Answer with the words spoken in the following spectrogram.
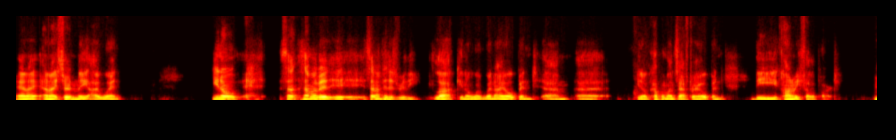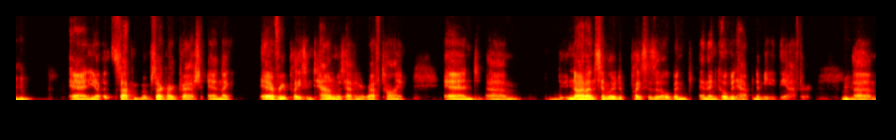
and I and I certainly I went. You know, some some of it, it some of it is really luck. You know, when, when I opened um, uh, you know, a couple months after I opened, the economy fell apart. Mhm. And, you know, the stock, stock market crashed and like every place in town was having a rough time. And um, not unsimilar to places that opened and then COVID happened immediately after. Mhm. Um,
